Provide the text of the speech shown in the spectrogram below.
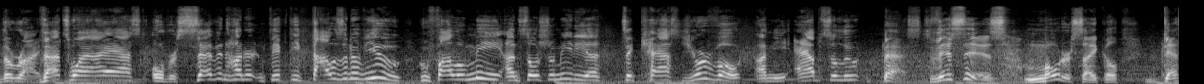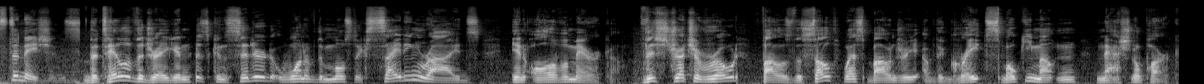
the rider. That's why I asked over 750,000 of you who follow me on social media to cast your vote on the absolute best. This is Motorcycle Destinations. The Tail of the Dragon is considered one of the most exciting rides in all of America. This stretch of road follows the southwest boundary of the Great Smoky Mountain National Park.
